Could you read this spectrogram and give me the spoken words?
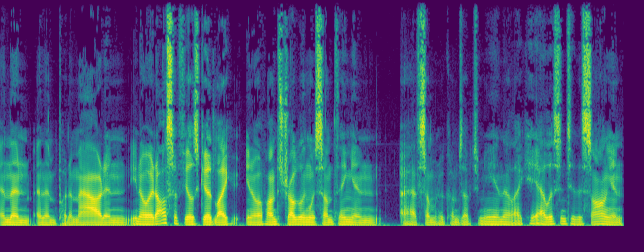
and then and then put them out. And you know, it also feels good, like you know, if I'm struggling with something and I have someone who comes up to me and they're like, hey, I listened to this song and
